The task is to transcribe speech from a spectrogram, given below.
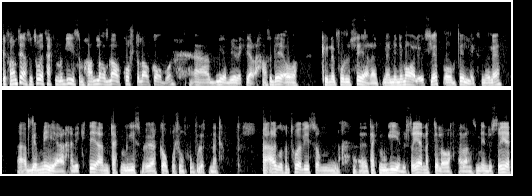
I fremtiden så tror jeg teknologi som handler om lav kost og lav karbon, eh, blir mye viktigere. Altså det å kunne produsere med minimale utslipp og billigst mulig, eh, blir mer viktig enn teknologi som øker operasjonskonvolutten din. Eh, ergo så tror jeg vi som eh, teknologiindustri er nødt til å, eller som industri er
